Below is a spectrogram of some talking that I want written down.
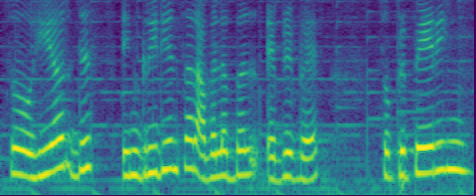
So here these ingredients are available everywhere. So preparing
